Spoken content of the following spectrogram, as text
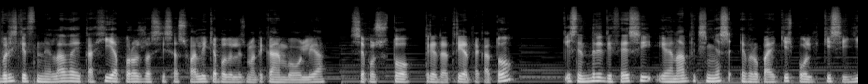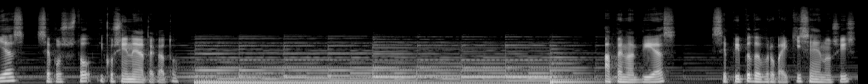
βρίσκεται στην Ελλάδα η ταχεία πρόσβαση σε ασφαλή και αποτελεσματικά εμβόλια σε ποσοστό 33% και στην τρίτη θέση η ανάπτυξη μιας ευρωπαϊκής πολιτικής υγείας σε ποσοστό 29%. Απέναντίας, σε επίπεδο Ευρωπαϊκής Ένωσης,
